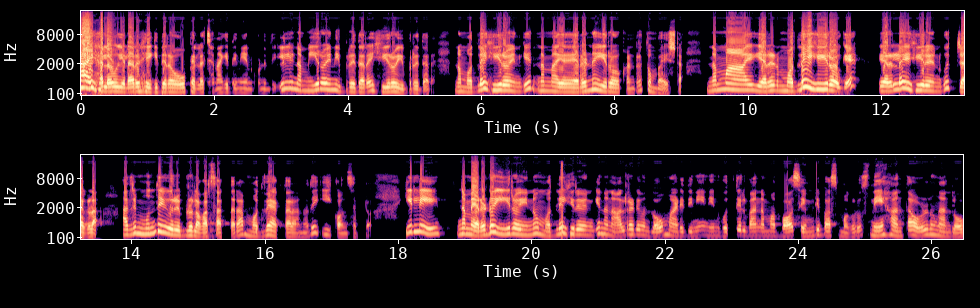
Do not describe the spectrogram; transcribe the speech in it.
ಹಾಯ್ ಹಲೋ ಎಲ್ಲರೂ ಹೇಗಿದ್ದೀರಾ? ಓಪ್ ಎಲ್ಲ ಚೆನ್ನಾಗಿದ್ದೀನಿ ಅನ್ಕೊಂಡಿದ್ದೀನಿ ಇಲ್ಲಿ ನಮ್ಮ ಹೀರೋಯಿನ್ ಇಬ್ರು ಇದ್ದಾರೆ ಹೀರೋ ಇಬ್ರು ಇದಾರೆ. ನಮ್ಮ ಮೊದಲೇ ಹೀರೋಯಿನ್ಗೆ ನಮ್ಮ ಎರಡನೇ ಹೀರೋ ಕಂಡ್ರೆ ತುಂಬಾ ಇಷ್ಟ. ನಮ್ಮ ಎರಡ್, ಮೊದಲೇ ಹೀರೋಗೆ ಎರಡನೇ ಹೀರೋಯಿನ್ಗೂ ಜಗಳ. ಆದ್ರೆ ಮುಂದೆ ಇವರಿಬ್ರು ಲವರ್ಸ್ ಆಗ್ತಾರ, ಮದ್ವೆ ಆಗ್ತಾರ ಅನ್ನೋದೇ ಈ ಕಾನ್ಸೆಪ್ಟ್ ಇಲ್ಲಿ ನಮ್ಮ ಎರಡು ಹೀರೋಯಿನ್ ಮೊದಲೇ ಹೀರೋಯಿನ್ಗೆ ನಾನು ಆಲ್ರೆಡಿ ಒಂದು ಲವ್ ಮಾಡಿದ್ದೀನಿ. ನೀನು ಗೊತ್ತಿಲ್ವಾ? ನಮ್ಮ ಬಾಸ್ ಎಂ ಡಿ ಬಾಸ್ ಮಗಳು ಸ್ನೇಹ ಅಂತ ಅವಳನ್ನ ನಾನು ಲವ್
